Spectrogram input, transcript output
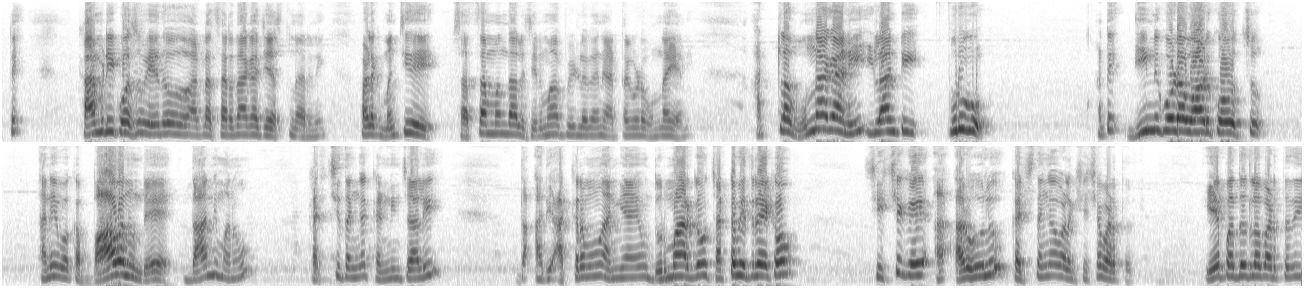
అంటే కామెడీ కోసం ఏదో అట్లా సరదాగా చేస్తున్నారని వాళ్ళకి మంచి సత్సంబంధాలు సినిమా ఫీల్డ్లో కానీ అట్లా కూడా ఉన్నాయని అట్లా ఉన్నా కానీ ఇలాంటి పురుగు అంటే దీన్ని కూడా వాడుకోవచ్చు అనే ఒక భావన ఉందే దాన్ని మనం ఖచ్చితంగా ఖండించాలి. అది అక్రమం అన్యాయం దుర్మార్గం చట్ట వ్యతిరేకం శిక్షకి అర్హులు ఖచ్చితంగా వాళ్ళకి శిక్ష పడుతుంది. ఏ పద్ధతిలో పడుతుంది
